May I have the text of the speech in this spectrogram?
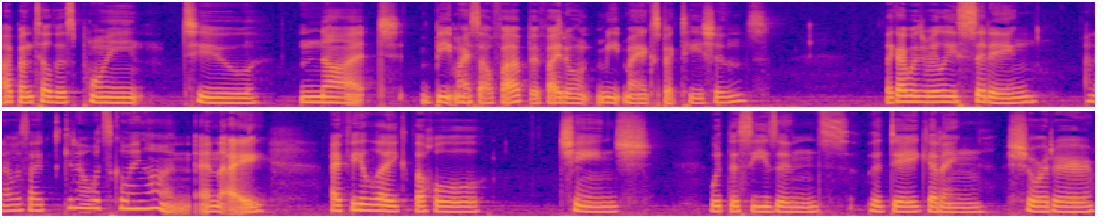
up until this point to not beat myself up if I don't meet my expectations. Like, I was really sitting and I was like, you know, what's going on? And I I feel like the whole change with the seasons, the day getting shorter,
